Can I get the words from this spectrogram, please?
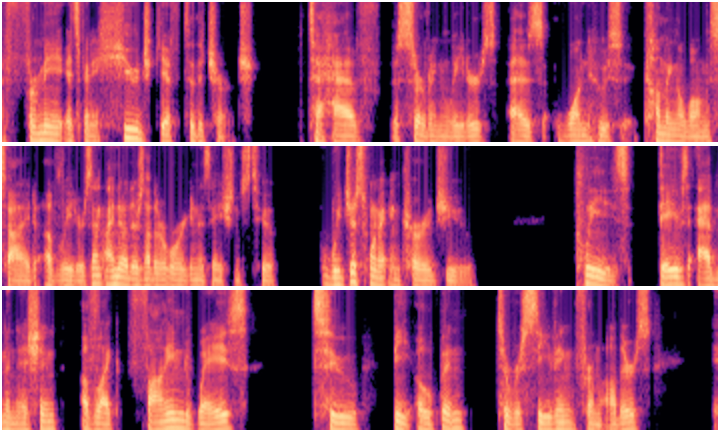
for me, it's been a huge gift to the church to have serving leaders as one who's coming alongside of leaders. And I know there's other organizations too. We just want to encourage you, please, Dave's admonition of like find ways to be open to receiving from others, eh,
